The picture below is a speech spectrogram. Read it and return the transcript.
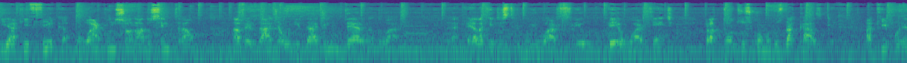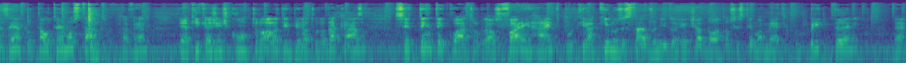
e aqui fica o ar-condicionado central na verdade, a unidade interna do ar. Né? Ela que distribui o ar frio e o ar quente para todos os cômodos da casa. Aqui, por exemplo, está o termostato, tá vendo? É aqui que a gente controla a temperatura da casa, 74 graus Fahrenheit, porque aqui nos Estados Unidos a gente adota o sistema métrico britânico, né?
